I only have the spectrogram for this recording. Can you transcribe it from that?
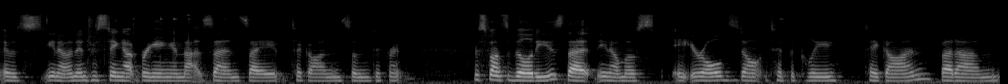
it was you know an interesting upbringing in that sense. I took on some different responsibilities that you know most eight-year-olds don't typically take on, but um,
